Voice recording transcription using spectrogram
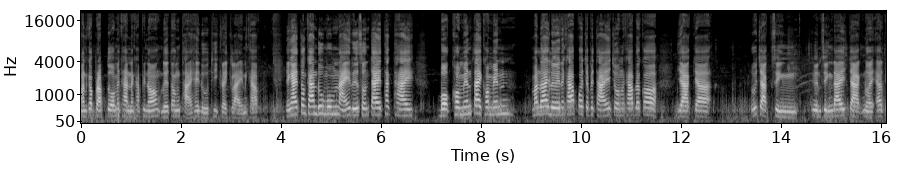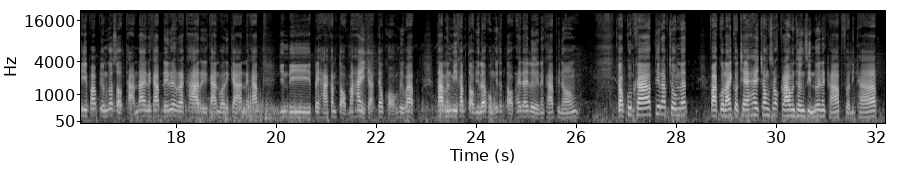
มันก็ปรับตัวไม่ทันนะครับ พี่น้องเลยต้องถ่ายให้ดูที่ไกลๆนะครับยังไงต้องการดูมุมไหนหรือสนใจทักทายบอกคอมเมนต์ใต้คอมเมนต์มาได้เลยนะครับ ก็จะไปถ่ายให้ชมนะครับ แล้วก็อยากจะรู้จักสิ่ง อื่นสิ่งใดจากหน่วย LT ภาพยนตร์ก็สอบถามได้นะครับ ในเรื่องราคาหรือการบริการนะครับ ยินดีไปหาคำตอบมาให้จากเจ้าของหรือว่า ถ้ามันมีคำตอบอยู่แล้วผมก็จะตอบให้ได้เลยนะครับ พี่น้อง ขอบคุณครับที่รับชมและฝากกดไลค์กดแชร์ให้ช่องสระกราวบันเทิงศิลป์ด้วยนะครับ สวัสดีครับ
